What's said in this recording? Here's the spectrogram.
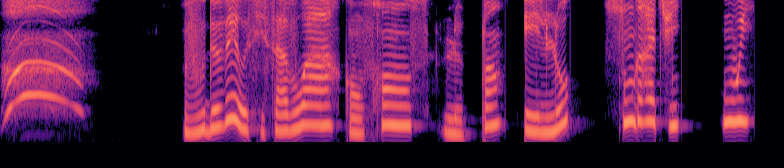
Vous devez aussi savoir qu'en France, le pain et l'eau sont gratuits. Oui.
